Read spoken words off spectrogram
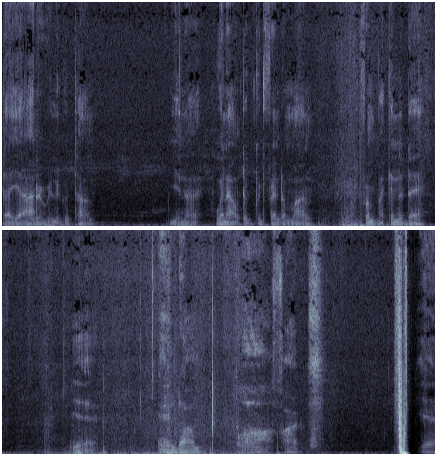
yeah, yeah, I had a really good time. You know, went out with a good friend of mine from back in the day. Yeah. And, um, oh, fuck. Yeah.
